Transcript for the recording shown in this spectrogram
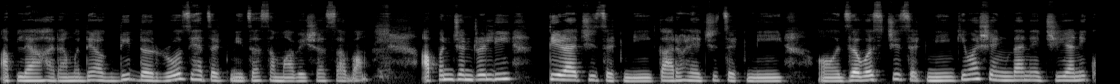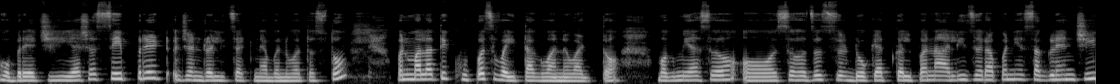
आपल्या आहारामध्ये अगदी दररोज ह्या चटणीचा समावेश असावा. आपण जनरली तिळाची चटणी कारळ्याची चटणी जवसची चटणी किंवा शेंगदाण्याची आणि खोबऱ्याची अशा सेपरेट जनरली चटण्या बनवत असतो. पण मला ते खूपच वैतागवानं वाटतं. मग मी असं सहजच डोक्यात कल्पना आली जर आपण या सगळ्यांची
